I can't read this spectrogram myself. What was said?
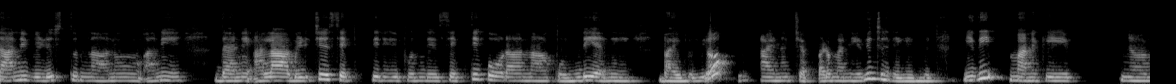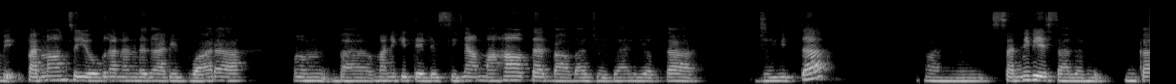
దాన్ని విడుస్తున్నాను అని దాన్ని అలా విడిచే శక్తి తిరిగి పొందే శక్తి కూడా నాకుంది అని బైబిల్లో ఆయన చెప్పడం అనేది జరిగింది. ఇది మనకి పరమహంస యోగానంద గారి ద్వారా మనకి తెలిసిన మహావతార్ బాబాజీ గారి యొక్క జీవిత సన్నివేశాలండి. ఇంకా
